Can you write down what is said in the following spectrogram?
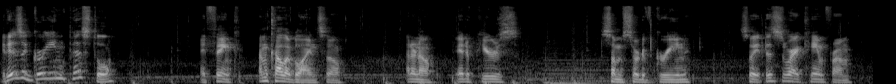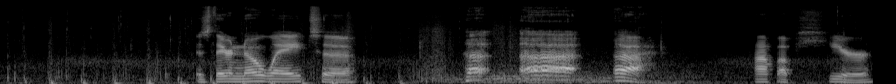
It is a green pistol. I think. I'm colorblind, so I don't know. It appears some sort of green. So wait, this is where I came from. Is there no way to... Uh, uh, uh, hop up here?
